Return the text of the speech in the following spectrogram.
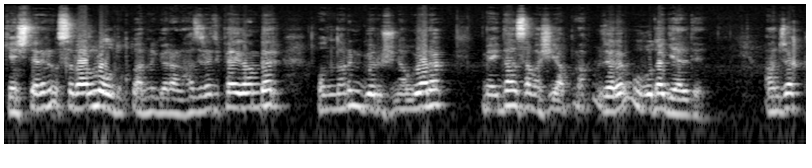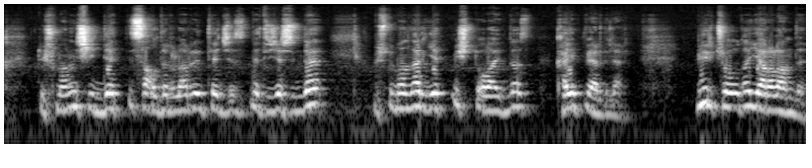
Gençlerin ısrarlı olduklarını gören Hazreti Peygamber onların görüşüne uyarak meydan savaşı yapmak üzere Uhud'a geldi. Ancak düşmanın şiddetli saldırıları neticesinde Müslümanlar 70 dolayında kayıp verdiler. Birçoğu da yaralandı.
